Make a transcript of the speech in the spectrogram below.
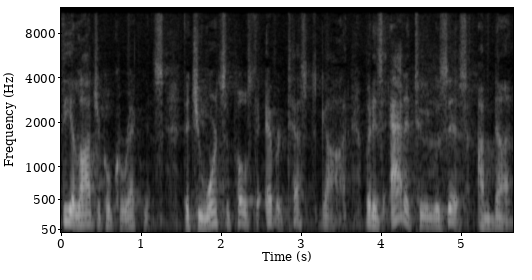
theological correctness, that you weren't supposed to ever test God. But his attitude was this I'm done.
